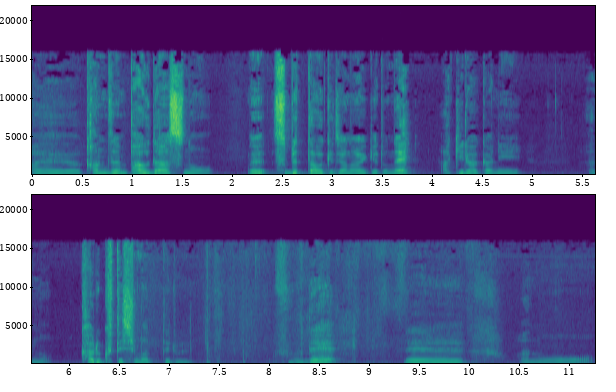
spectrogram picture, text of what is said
えー完全パウダースノー。え滑ったわけじゃないけどね。明らかにあの軽くてしまってる風でであの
